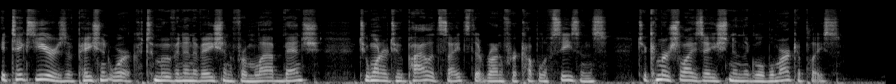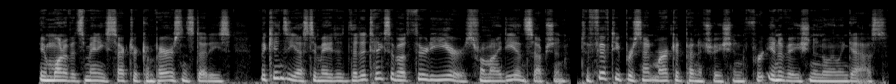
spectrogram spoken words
It takes years of patient work to move an innovation from lab bench to one or two pilot sites that run for a couple of seasons to commercialization in the global marketplace. In one of its many sector comparison studies, McKinsey estimated that it takes about 30 years from idea inception to 50% market penetration for innovation in oil and gas.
